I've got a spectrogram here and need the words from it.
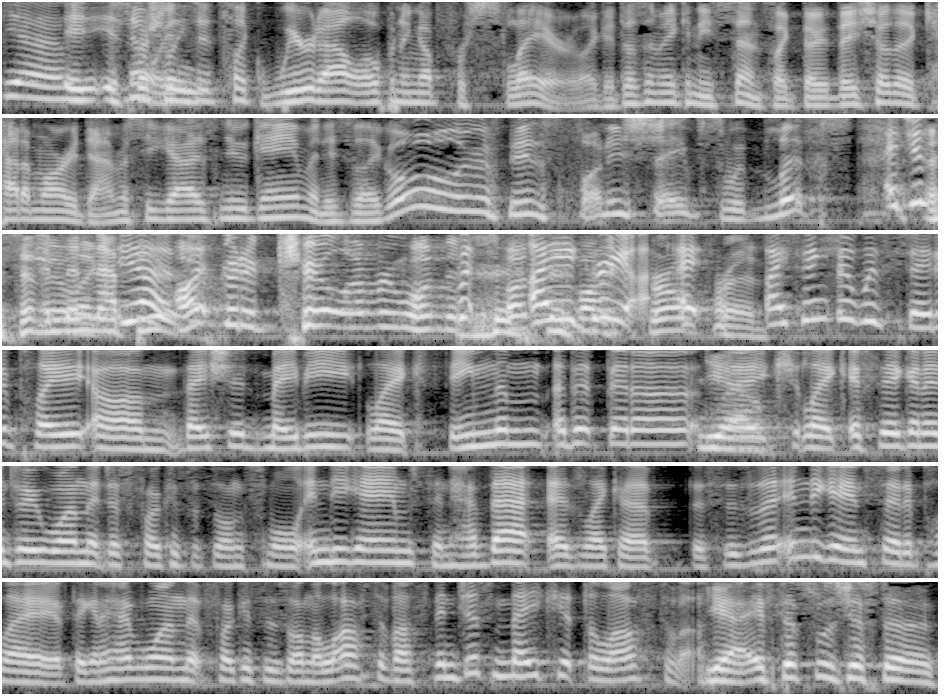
Yeah. No, especially it's, it's like Weird Al opening up for Slayer. Like it doesn't make any sense. Like they they show the Katamari Damacy guy's new game, and he's like, "Oh, look at these funny shapes with lips." I just- and then, And they're then like, that Yeah, I'm gonna kill everyone that touches I agree. my I, girlfriend. I think that with state of play, um, they should maybe like theme them a bit better. Yeah. Like, like if they're going to do one that just focuses on small indie games, then have that as like a this is the indie game state of play. If they're going to have one that focuses on The Last of Us, then just make it The Last of Us. Yeah, if this was just a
